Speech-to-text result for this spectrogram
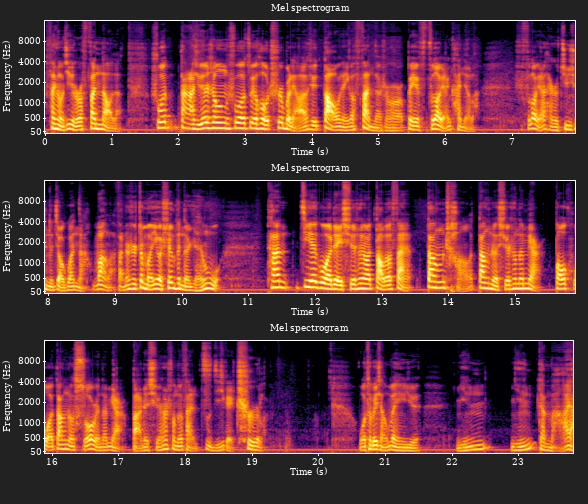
翻手机的时候翻到的。说大学生说最后吃不了要，去倒那个饭的时候被辅导员看见了，是辅导员还是军训的教官呢？忘了，反正是这么一个身份的人物。他接过这学生要倒的饭，当场当着学生的面，包括当着所有人的面，把这学生剩的饭自己给吃了。我特别想问一句，您您干嘛呀？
